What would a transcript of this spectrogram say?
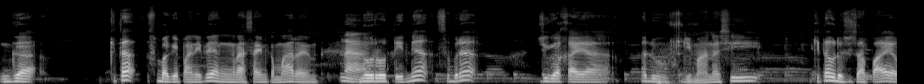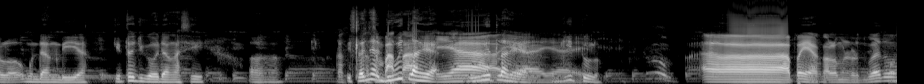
enggak kita sebagai panitia yang ngerasain kemarin nah. nurutinnya sebenarnya juga kayak aduh gimana sih? Kita udah susah payah loh ngundang dia. Kita juga udah ngasih eh, kes- istilahnya kesempatan. duit lah ya Iya, duit lah iya, ya iya, gitu iya. loh. Eh, apa ya kalau menurut gua tuh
